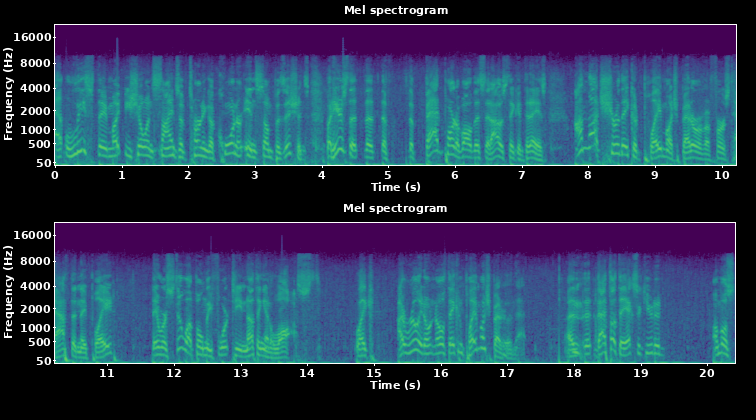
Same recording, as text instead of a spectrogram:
at least they might be showing signs of turning a corner in some positions. But here's the the the, the bad part of all this that I was thinking today is, I'm not sure they could play much better of a first half than they played. They were still up only 14 nothing and lost. Like, I really don't know if they can play much better than that. Uh, th- I thought they executed almost,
